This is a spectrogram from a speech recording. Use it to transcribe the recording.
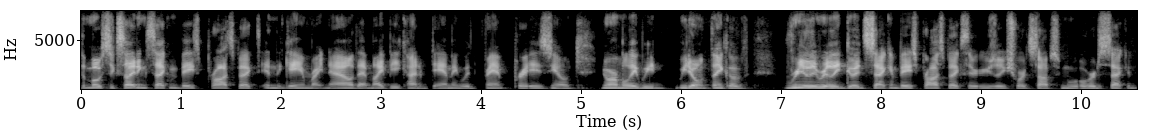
the most exciting second base prospect in the game right now. That might be kind of damning with praise. You know, normally we we don't think of really really good second base prospects. They're usually shortstops who move over to second.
